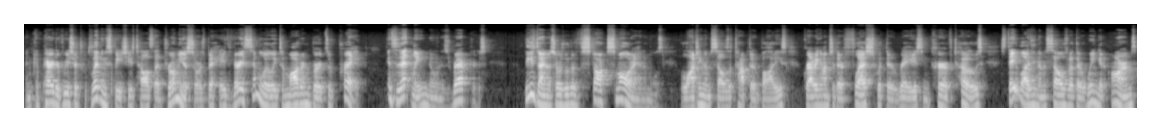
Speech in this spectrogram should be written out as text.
and comparative research with living species tell us that dromaeosaurs behaved very similarly to modern birds of prey, incidentally known as raptors. These dinosaurs would have stalked smaller animals, launching themselves atop their bodies, grabbing onto their flesh with their raised and curved toes, stabilizing themselves with their winged arms,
